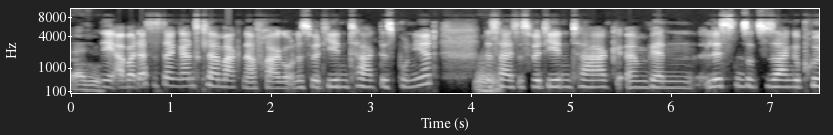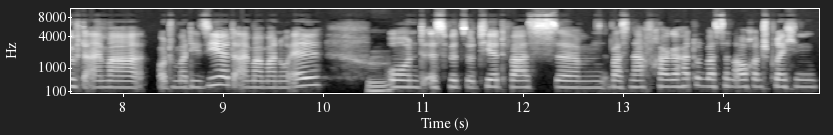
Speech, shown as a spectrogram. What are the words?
Also, nee, aber das ist dann ganz klar Marktnachfrage und es wird jeden Tag disponiert. Mhm. Das heißt, es wird jeden Tag ähm, werden Listen sozusagen geprüft, einmal automatisiert, einmal manuell mhm. und es wird sortiert, was, ähm, was Nachfrage hat und was dann auch entsprechend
